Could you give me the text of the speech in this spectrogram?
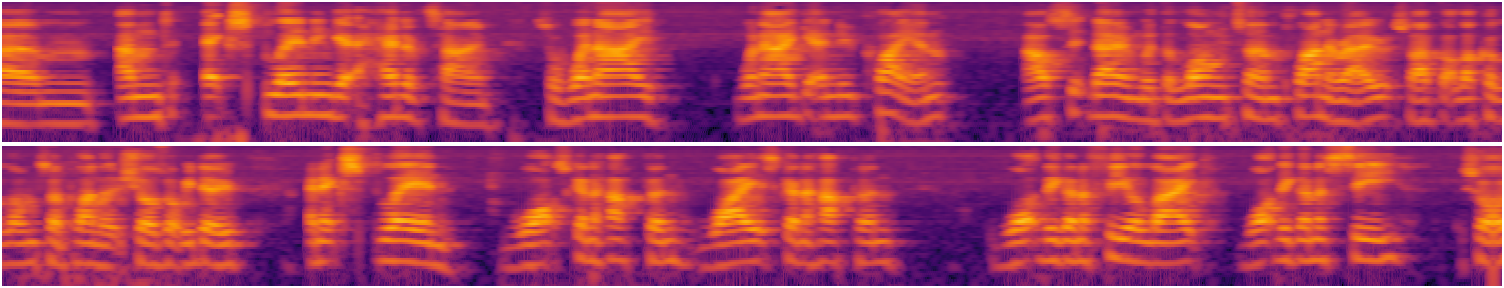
um, and explaining it ahead of time. So when I when I get a new client, I'll sit down with the long term planner out. So I've got like a long term planner that shows what we do and explain what's going to happen, why it's going to happen, what they're going to feel like, what they're going to see. So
